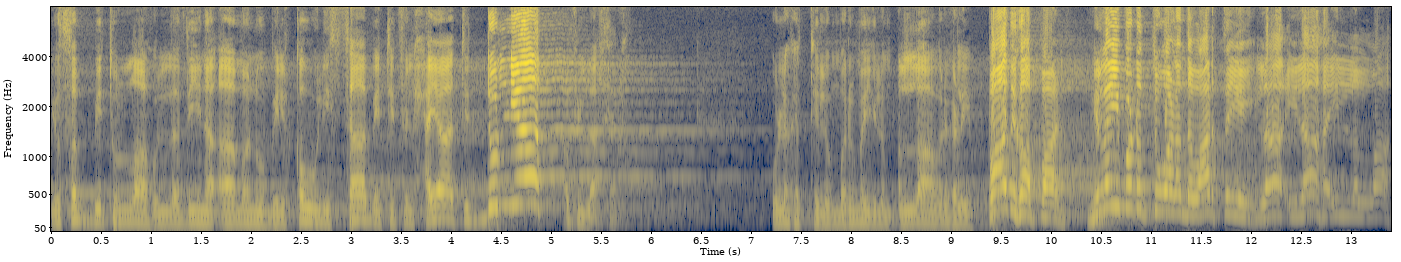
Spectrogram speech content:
யுசப்பித்துல்லாஹு ஆமனு பில் கௌலி சாபித்தி ஃபில் ஹயாத்தி துன்யா ஃபில் ஆஹிரா உலகத்திலும் மறுமையிலும் அல்லாஹ் அவர்களை பாதுகாப்பான் நிலைப்படுத்துவான் அந்த வார்த்தையை லா இலாஹ இல்லல்லாஹ்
